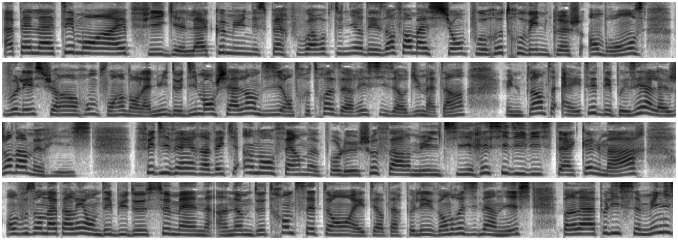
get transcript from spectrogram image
Appel à témoins à Epfig, la commune espère pouvoir obtenir des informations pour retrouver une cloche en bronze volée sur un rond-point dans la nuit de dimanche à lundi entre 3h et 6h du matin. Une plainte a été déposée à la gendarmerie. Fait divers avec un enferme pour le chauffard multi-récidiviste à Colmar. On vous en a parlé en début de semaine. Un homme de 37 ans a été interpellé vendredi dernier par la police municipale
